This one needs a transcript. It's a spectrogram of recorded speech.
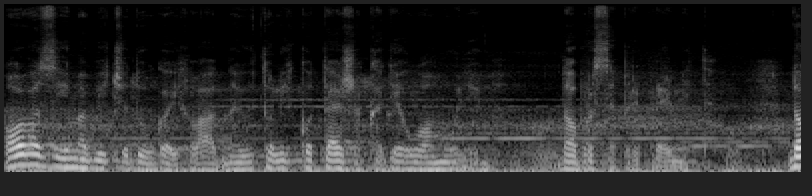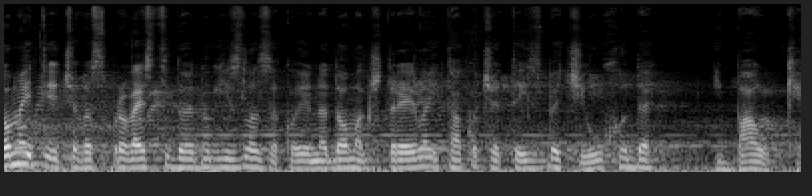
Ova zima bit će duga i hladna i utoliko teža kad je u omuljima dobro se pripremite. Dometije će vas provesti do jednog izlaza koji je na domak ždrela i tako ćete izbeći uhode i bauke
